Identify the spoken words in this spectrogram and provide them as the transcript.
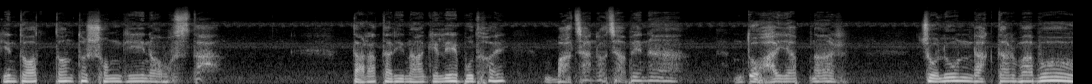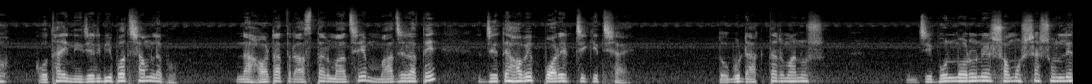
কিন্তু অত্যন্ত সঙ্গীন অবস্থা। তাড়াতাড়ি না গেলে বোধহয় বাঁচানো যাবে না। দোহাই আপনার। চলুন ডাক্তারবাবু। কোথায় নিজের বিপদ সামলাবো? না হঠাৎ রাস্তার মাঝে, মাঝরাতে যেতে হবে পরের চিকিৎসায়। তবু ডাক্তার মানুষ, জীবন মরণের সমস্যা শুনলে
